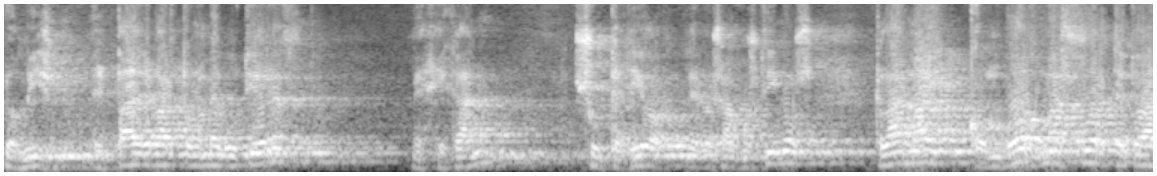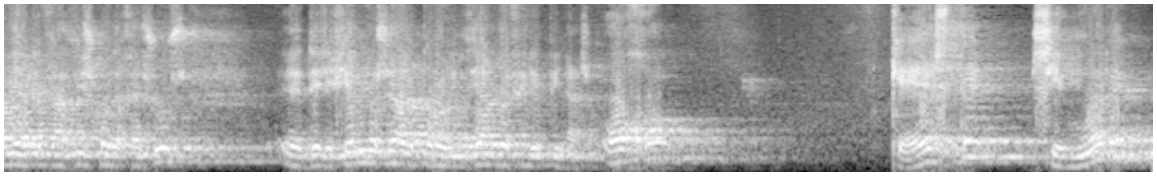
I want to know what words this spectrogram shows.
Lo mismo, el padre Bartolomé Gutiérrez, mexicano, superior de los agustinos, clama y con voz más fuerte todavía que Francisco de Jesús, eh, dirigiéndose al provincial de Filipinas. Ojo, que este, si muere,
